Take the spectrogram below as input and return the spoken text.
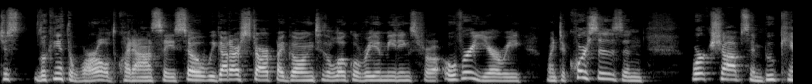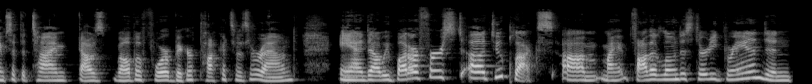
just looking at the world, quite honestly. So we got our start by going to the local REIA meetings for over a year. We went to courses and workshops and boot camps at the time. That was well before Bigger Pockets was around. And uh, we bought our first uh, duplex. Um, my father loaned us 30 grand and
